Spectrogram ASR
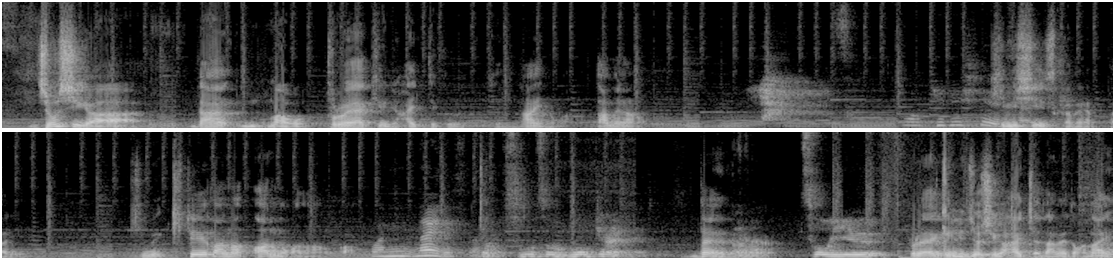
す。女子がだ、まあ、プロ野球に入ってくるってないのかな？ダメなのかもう厳しいです、ね、厳しいですかねやっぱり。き規定がなあんのかななんか。はないですよね。そもそも設けられてないだよね。そういう。プロ野球に女子が入っちゃダメとかないで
